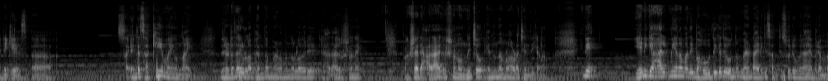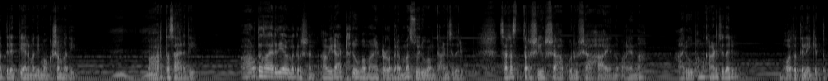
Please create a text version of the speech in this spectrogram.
എനിക്ക് എന്റെ സഖിയുമായി ഒന്നായി. ദൃഢതയുള്ള ബന്ധം വേണമെന്നുള്ളവർ രാധാകൃഷ്ണനെ. പക്ഷേ രാധാകൃഷ്ണൻ ഒന്നിച്ചോ എന്ന് നമ്മൾ അവിടെ ചിന്തിക്കണം. ഇനി എനിക്ക് ആത്മീയത മതി ഭൗതികതയൊന്നും വേണ്ട എനിക്ക് സത്യസ്വരൂപനായ ബ്രഹ്മത്തിലെത്തിയാൽ മതി മോക്ഷം മതി. പാർത്ഥസാരഥി. പാർത്ഥസാരഥിയായുള്ള കൃഷ്ണൻ ആ വിരാട്ടരൂപമായിട്ടുള്ള ബ്രഹ്മസ്വരൂപം കാണിച്ചു തരും. സഹസ്ര ശീർഷ പുരുഷാഹ എന്ന് പറയുന്ന ആ രൂപം കാണിച്ചു തരും. ബോധത്തിലേക്കെത്തും.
